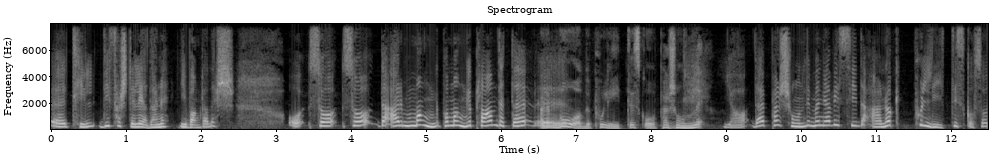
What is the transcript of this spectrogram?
eh, til de første lederne i Bangladesh. Og så, så det er mange, på mange plan dette Er det både politisk og personlig? Ja, det er personlig, men jeg vil si det er nok politisk også,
